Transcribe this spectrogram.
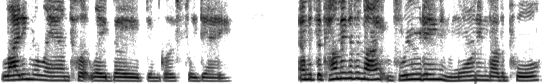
lighting the land till it lay bathed in ghostly day. And with the coming of the night, brooding and mourning by the pool,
